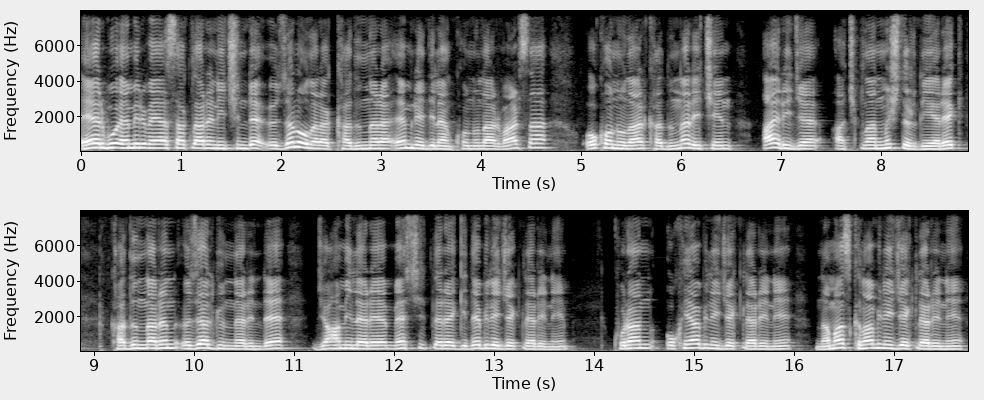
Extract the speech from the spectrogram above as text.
Eğer bu emir ve yasakların içinde özel olarak kadınlara emredilen konular varsa o konular kadınlar için ayrıca açıklanmıştır diyerek kadınların özel günlerinde camilere, mescitlere gidebileceklerini, Kur'an okuyabileceklerini, namaz kılabileceklerini,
